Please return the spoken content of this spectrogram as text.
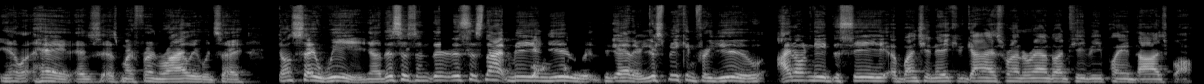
You know, hey, as as my friend Riley would say, don't say we. Now this isn't this is not me and you together. You're speaking for you. I don't need to see a bunch of naked guys run around on TV playing dodgeball.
